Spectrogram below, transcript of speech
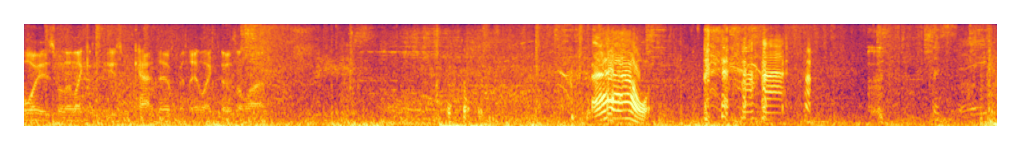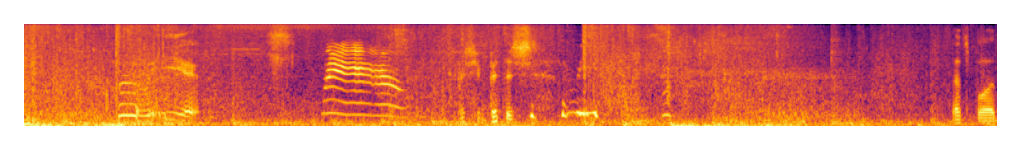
boys where they like confuse with catnip and they like those a lot. Ow! Pussy. Oh, yeah. Meow. She bit the shit out of me. That's blood.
